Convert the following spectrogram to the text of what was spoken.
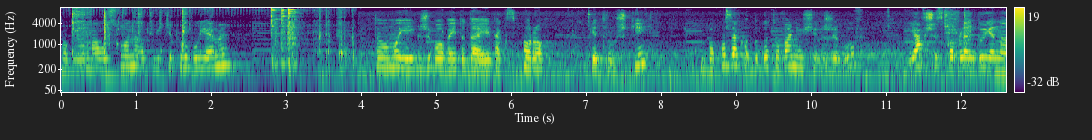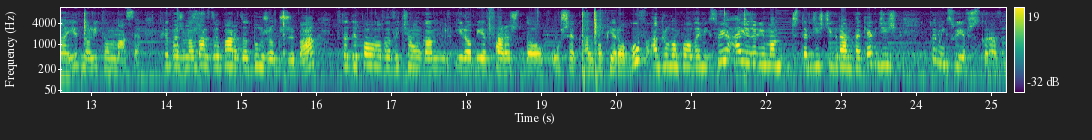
bo było mało słone. Oczywiście próbujemy. Do mojej grzybowej dodaję tak sporo pietruszki, bo po zagotowaniu się grzybów ja wszystko blenduję na jednolitą masę. Chyba, że mam bardzo, bardzo dużo grzyba, wtedy połowę wyciągam i robię farsz do uszek albo pierogów, a drugą połowę miksuję, a jeżeli mam 40 gram tak jak dziś, to miksuję wszystko razem.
